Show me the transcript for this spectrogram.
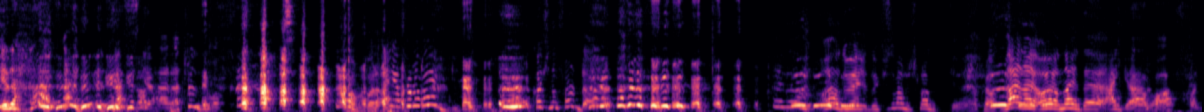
Er det her egg? Det fleske her? Jeg trodde det var fett. var bare egg er full av egg. Kan ikke noe for deg. Å ja, du er, du er ikke så veldig slank eh, akkurat. Nei, nei, å ja, nei, det er egg. Jeg, jeg,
